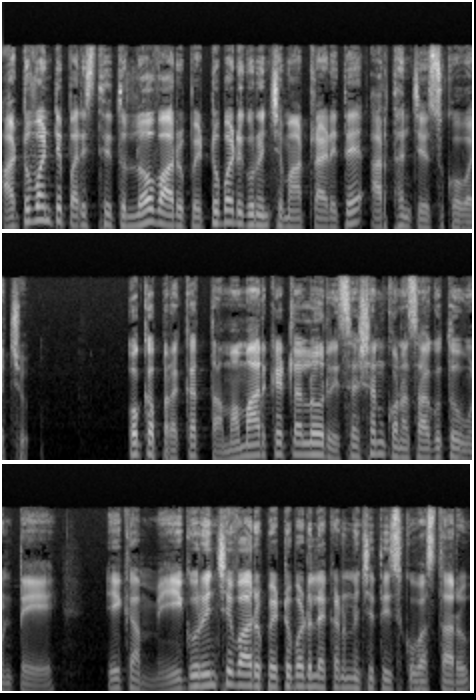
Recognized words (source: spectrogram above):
అటువంటి పరిస్థితుల్లో వారు పెట్టుబడి గురించి మాట్లాడితే అర్థం చేసుకోవచ్చు. ఒక ప్రక్క తమ మార్కెట్లలో రిసెషన్ కొనసాగుతూ ఉంటే ఇక మీ గురించి వారు పెట్టుబడులెక్కడి నుంచి తీసుకువస్తారు?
